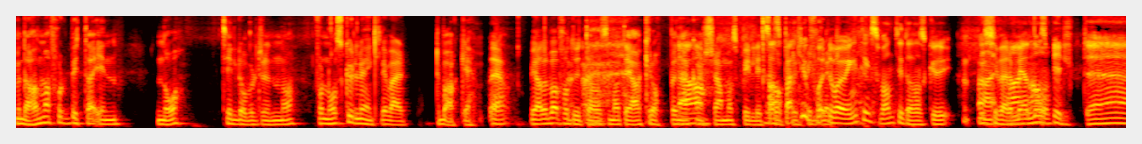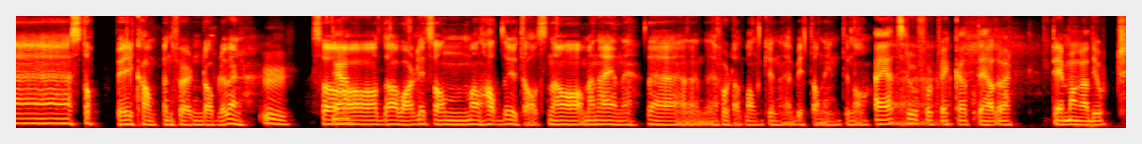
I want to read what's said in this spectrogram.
Men da hadde man fort bytta inn nå, til dobbeltrunden nå. For nå skulle det egentlig vært tilbake. Vi hadde bare fått uttalelse om at ja, kroppen er Ja. kanskje han må spille litt jo for, Det var jo ingenting som antydet at han skulle ikke være Nei, med nå. Han spilte stopper kampen før den doble, vel. Mm. Så Ja. da var det litt sånn Man hadde uttalelsene, men jeg er enig. Det, det er fort at man kunne bytte han inn til nå. Nei, Jeg tror fort vekk at det hadde vært det mange hadde gjort.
